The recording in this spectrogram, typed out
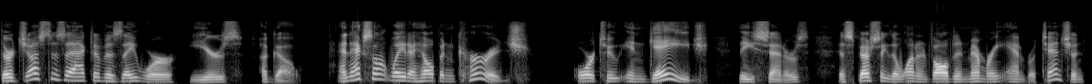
they're just as active as they were years ago. An excellent way to help encourage or to engage these centers, especially the one involved in memory and retention,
